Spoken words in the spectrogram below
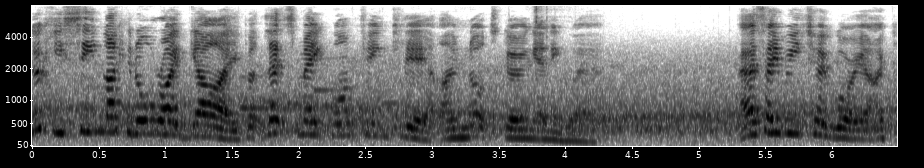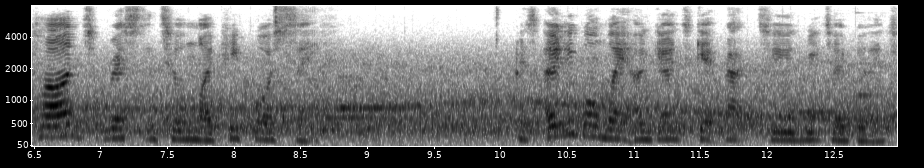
Look, he seemed like an alright guy, but let's make one thing clear. I'm not going anywhere. As a Rito warrior, I can't rest until my people are safe. There's only one way I'm going to get back to Rito village,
